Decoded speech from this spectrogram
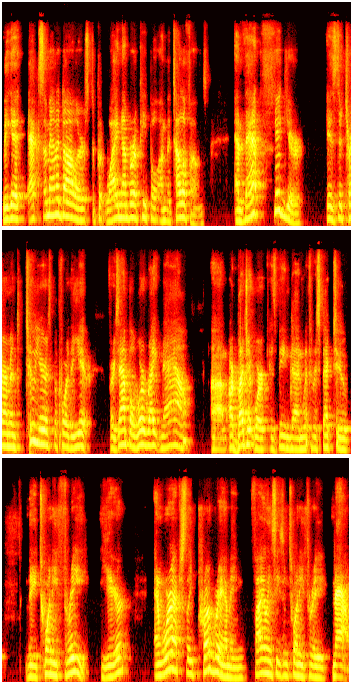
we get X amount of dollars to put Y number of people on the telephones. And that figure is determined two years before the year. For example, we're right now, um, our budget work is being done with respect to the 23 year. And we're actually programming filing season 23 now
